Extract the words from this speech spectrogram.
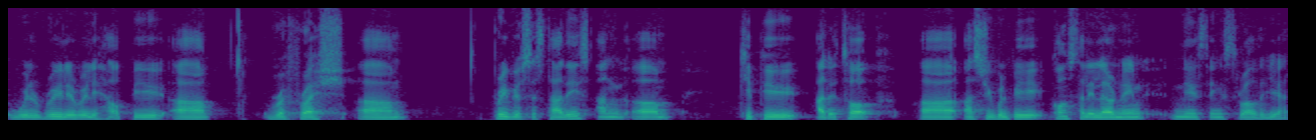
will really, really help you uh, refresh um, previous studies and um, keep you at the top uh, as you will be constantly learning new things throughout the year.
